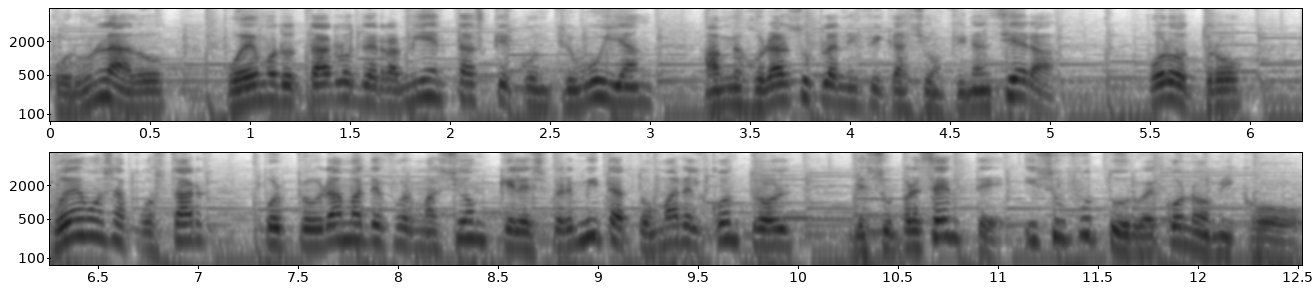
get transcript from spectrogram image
Por un lado, podemos dotarlos de herramientas que contribuyan a mejorar su planificación financiera. Por otro, podemos apostar por programas de formación que les permita tomar el control de su presente y su futuro económico.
